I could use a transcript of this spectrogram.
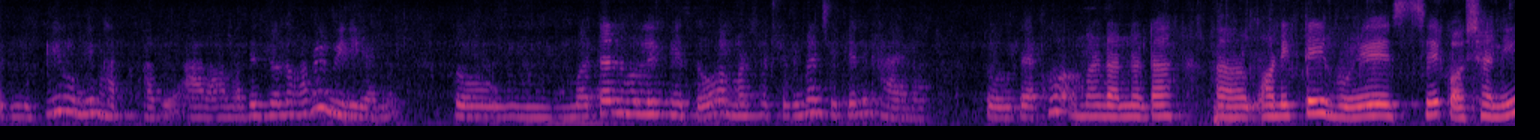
এগুলো দিয়ে উনি ভাত খাবে। আর আমাদের জন্য হবে বিরিয়ানি। তো মাটন হলে খেত আমার শাশুড়ি মা চিকেন খায় না। তো দেখো আমার রান্নাটা অনেকটাই হয়ে এসছে কষানি।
